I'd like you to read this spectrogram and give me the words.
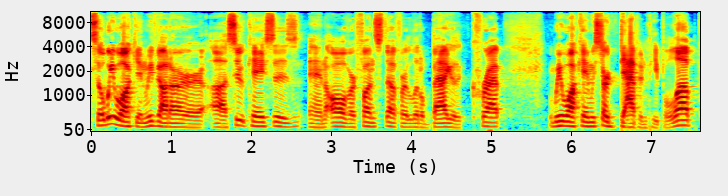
So we walk in, we've got our uh, suitcases and all of our fun stuff, our little bag of crap. We walk in, we start dapping people up,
